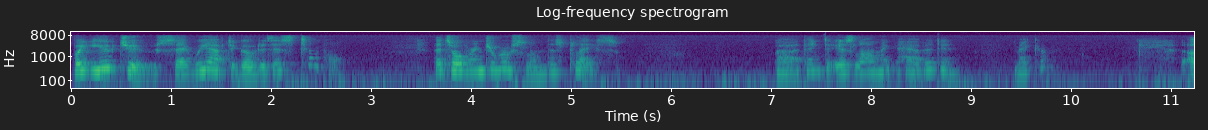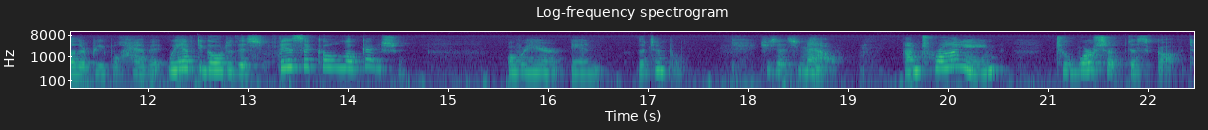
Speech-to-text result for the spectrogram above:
But you Jews say we have to go to this temple that's over in Jerusalem, this place. Uh, I think the Islamic have it in Mecca. Other people have it. We have to go to this physical location over here in the temple. She says, Now, I'm trying to worship this God.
